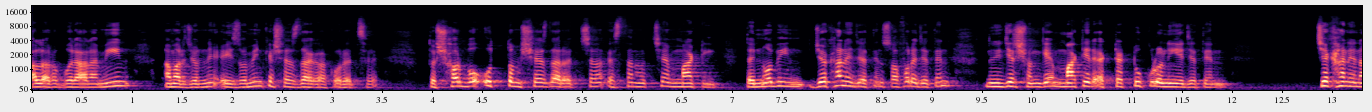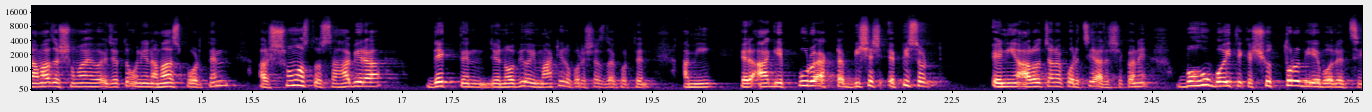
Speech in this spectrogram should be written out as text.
আল্লাহ রব্বুল আলমিন আমার জন্য এই জমিনকে সেজদাগা করেছে। তো সর্ব উত্তম হচ্ছে স্থান হচ্ছে মাটি। তাই নবী যেখানে যেতেন, সফরে যেতেন, নিজের সঙ্গে মাটির একটা টুকরো নিয়ে যেতেন। যেখানে নামাজের সময় হয়ে যেত, উনি নামাজ পড়তেন। আর সমস্ত সাহাবিরা দেখতেন যে নবী ওই মাটির উপরে সেজদা করতেন। আমি এর আগে পুরো একটা বিশেষ এপিসোড এ নিয়ে আলোচনা করেছি, আর সেখানে বহু বই থেকে সূত্র দিয়ে বলেছি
